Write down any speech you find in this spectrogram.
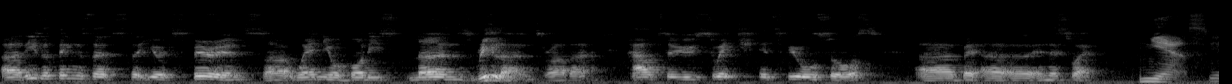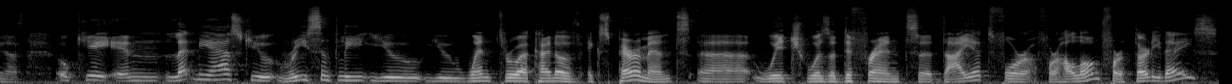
uh, these are things that, that you experience uh, when your body learns, relearns rather, how to switch its fuel source uh, in this way. Yes, yes. Okay, and let me ask you. Recently, you you went through a kind of experiment, uh, which was a different diet for for how long? For thirty days.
